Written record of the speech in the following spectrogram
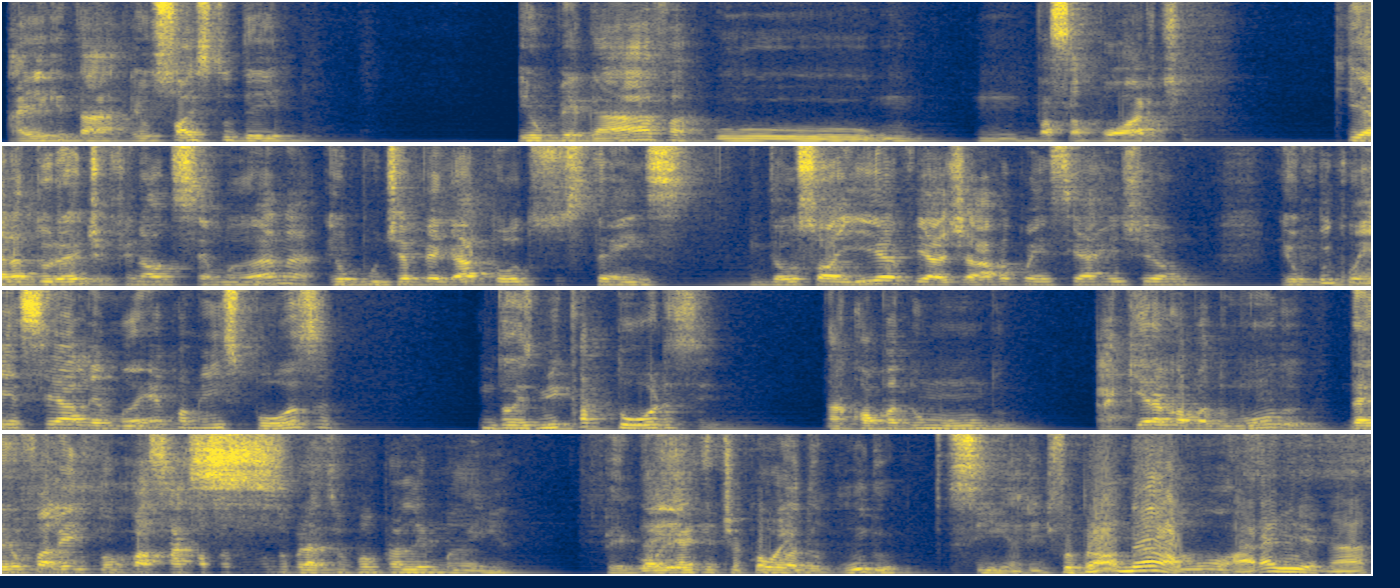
Aí que tá, eu só estudei. Eu pegava o, um, um passaporte, que era durante o final de semana, eu podia pegar todos os trens. Então eu só ia, viajava, conhecia a região. Eu fui conhecer a Alemanha com a minha esposa em 2014, na Copa do Mundo. Aqui era a Copa do Mundo, daí eu falei, vamos passar a Copa do Mundo no Brasil, vamos pra Alemanha. Pegou Daí aí a gente a Copa foi. do Mundo? Sim, a gente foi pra... Não, para aí, né?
